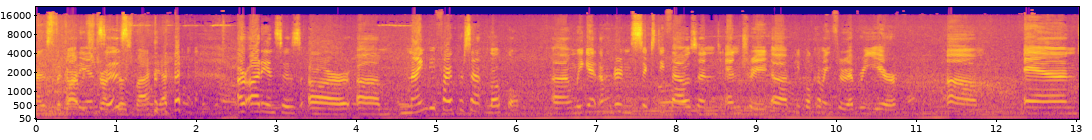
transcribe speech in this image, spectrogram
As the garbage truck goes by. Yeah. Our audiences are um, 95% local. Um, we get 160,000 entry uh, people coming through every year, um, and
